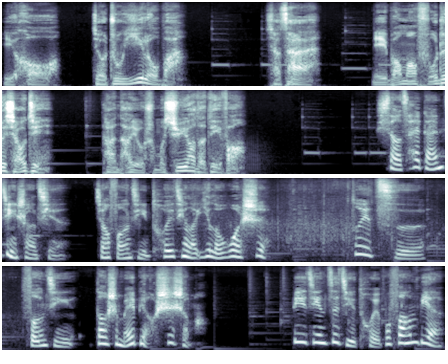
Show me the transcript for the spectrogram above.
以后就住一楼吧。小蔡，你帮忙扶着小景，看他有什么需要的地方。”小蔡赶紧上前，将冯锦推进了一楼卧室。对此，冯景倒是没表示什么，毕竟自己腿不方便，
